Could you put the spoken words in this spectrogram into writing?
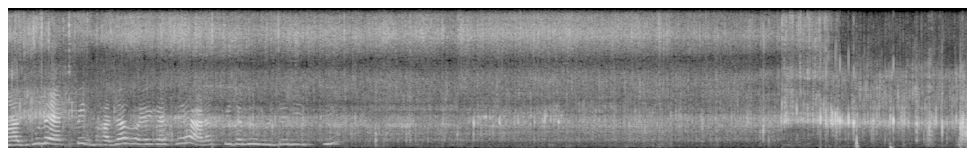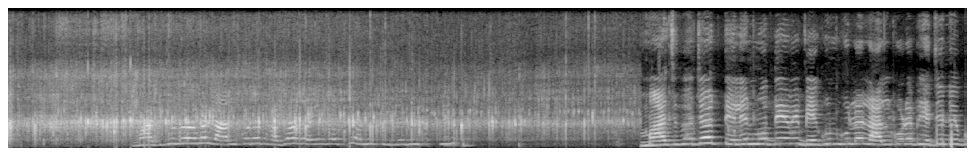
মাছগুলো এক পিঠ ভাজা হয়ে গেছে। আর এক পিঠ আমি উল্টে দিচ্ছি। মাছগুলো আমার লাল করে ভাজা হয়ে গেছে, আমি তুলে নিচ্ছি। মাছ ভাজার তেলের মধ্যে আমি বেগুনগুলো লাল করে ভেজে নেব।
